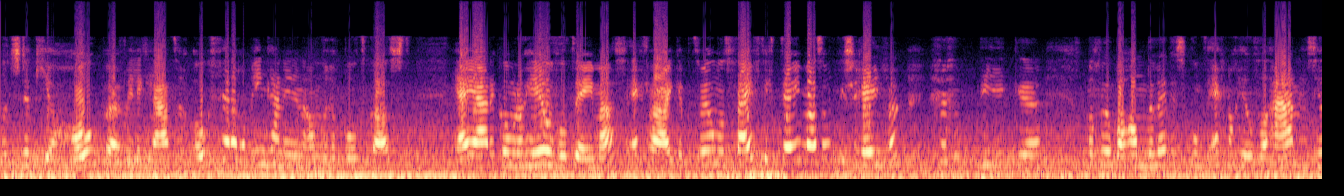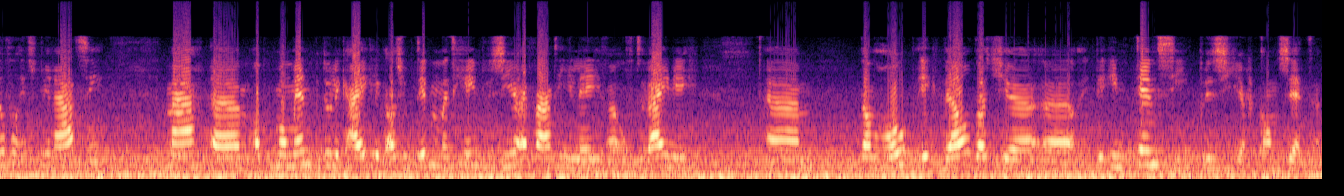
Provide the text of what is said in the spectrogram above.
dat stukje hopen, wil ik later ook verder op ingaan in een andere podcast. Ja, ja, er komen nog heel veel thema's. Echt waar. Ik heb 250 thema's opgeschreven die ik uh, nog wil behandelen. Dus er komt echt nog heel veel aan. Er is heel veel inspiratie. Maar um, op het moment bedoel ik eigenlijk als je op dit moment geen plezier ervaart in je leven of te weinig, um, dan hoop ik wel dat je uh, de intentie plezier kan zetten.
